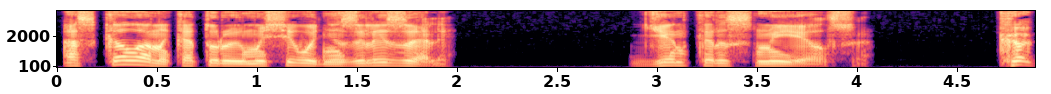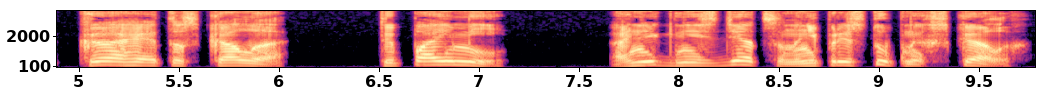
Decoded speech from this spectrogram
А скала, на которую мы сегодня залезали? Генка рассмеялся. Какая это скала? Ты пойми, они гнездятся на неприступных скалах.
